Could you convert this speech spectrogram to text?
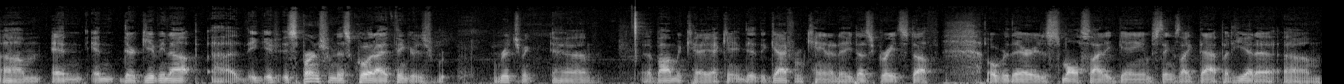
um, and and they're giving up. Uh, it, it spurns from this quote. I think was Rich. Mc, uh, uh, Bob McKay, I can't, the, the guy from Canada, he does great stuff over there. He does small sided games, things like that. But he had a um,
